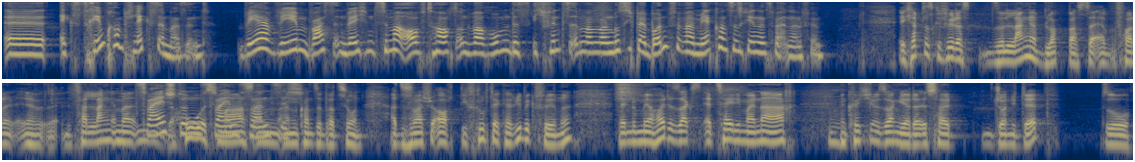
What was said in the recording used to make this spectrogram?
äh, extrem komplex immer sind. Wer wem was in welchem Zimmer auftaucht und warum. Das, ich finde es immer, man muss sich bei Bond-Filmen mehr konzentrieren als bei anderen Filmen. Ich habe das Gefühl, dass so lange Blockbuster erfordern, äh, verlangen immer Zwei ein Stunden hohes Maß an, 22. an Konzentration. Also zum Beispiel auch die Fluch der Karibik-Filme. Wenn du mir heute sagst, erzähl die mal nach, dann könnte ich nur sagen, ja, da ist halt Johnny Depp. So,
